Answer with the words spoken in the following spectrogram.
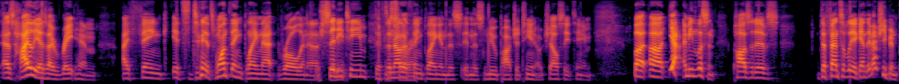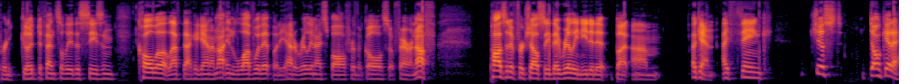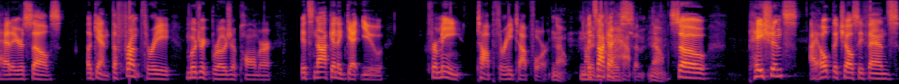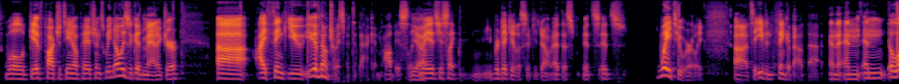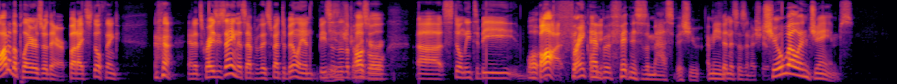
as highly as I rate him, I think it's it's one thing playing that role in a city City. team. It's another story. thing playing in this in this new Pochettino Chelsea team. But uh, yeah, I mean, listen, positives defensively again. They've actually been pretty good defensively this season. Colwill at left back again. I'm not in love with it, but he had a really nice ball for the goal, so fair enough. Positive for Chelsea. They really needed it, but um, again, I think just don't get ahead of yourselves. Again, the front three: Mudryk, Broja, Palmer. It's not going to get you, for me, top three, top four. No, not It's not gonna happen. No. So, patience. I hope the Chelsea fans will give Pochettino patience. We know he's a good manager. Uh, I think you you have no choice but to back him. Obviously, Yeah. I mean it's just like ridiculous if you don't. At this, it's it's way too early uh, to even think about that. And and and a lot of the players are there, but I still think, and it's crazy saying this after they spent a billion pieces of the striker. puzzle. Uh, still need to be Well, bought. fi- frankly, and but fitness is a massive issue. I mean, fitness is an issue. Chilwell and James,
